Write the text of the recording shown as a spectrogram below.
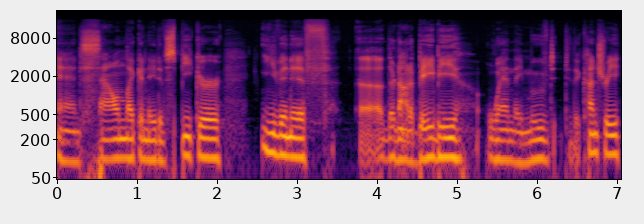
and sound like a native speaker even if uh, they're not a baby when they moved to the country.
